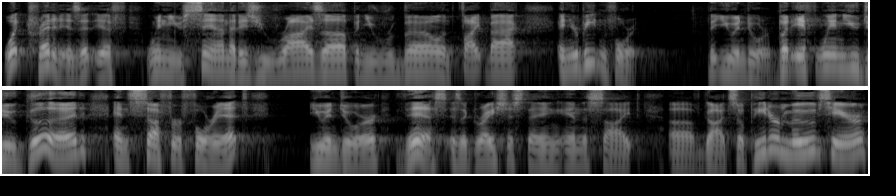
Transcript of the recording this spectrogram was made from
What credit is it if, when you sin, that is, you rise up and you rebel and fight back, and you're beaten for it, that you endure? But if, when you do good and suffer for it, you endure, this is a gracious thing in the sight of God. So Peter moves here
